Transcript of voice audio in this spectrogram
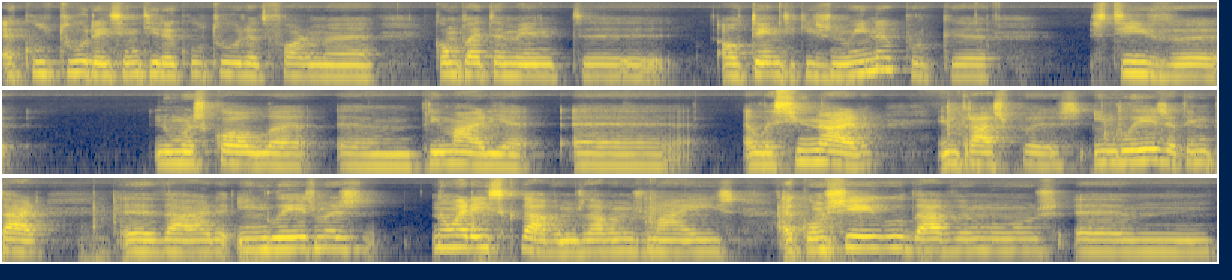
a cultura e sentir a cultura de forma completamente eh, autêntica e genuína, porque estive numa escola hum, primária a, a lecionar, entre aspas, inglês, a tentar eh, dar inglês, mas não era isso que dávamos, dávamos mais aconchego, dávamos hum,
